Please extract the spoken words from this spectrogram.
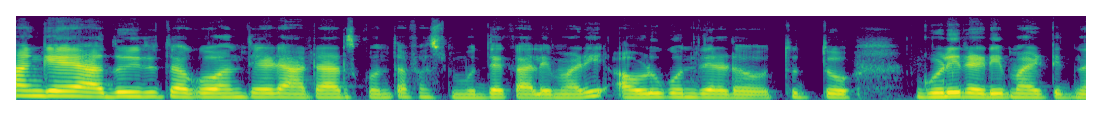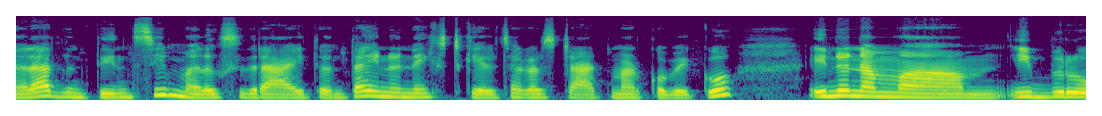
ಹಾಗೆ ಅದು ಇದು ತಗೋ ಅಂತೇಳಿ ಆಟ ಆಡಿಸ್ಕೊಂತ ಫಸ್ಟ್ ಮುದ್ದೆ ಖಾಲಿ ಮಾಡಿ ಅವಳಿಗೊಂದೆರಡು ತುತ್ತು ಗುಳಿ ರೆಡಿ ಮಾಡಿಟ್ಟಿದ್ನಲ್ಲ ಅದನ್ನು ತಿನ್ನಿಸಿ ಮಲಗಿಸಿದ್ರೆ ಆಯಿತು ಅಂತ ಇನ್ನು ನೆಕ್ಸ್ಟ್ ಕೆಲಸಗಳು ಸ್ಟಾರ್ಟ್ ಮಾಡ್ಕೋಬೇಕು. ಇನ್ನು ನಮ್ಮ ಇಬ್ಬರು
